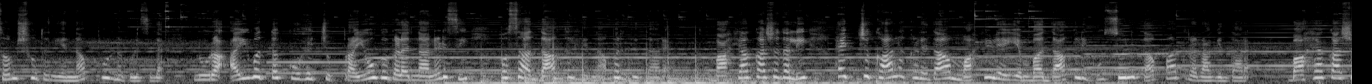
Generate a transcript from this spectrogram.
ಸಂಶೋಧನೆಯನ್ನ ಪೂರ್ಣಗೊಳಿಸಿದೆ. ನೂರ ಐವತ್ತಕ್ಕೂ ಹೆಚ್ಚು ಪ್ರಯೋಗಗಳನ್ನ ನಡೆಸಿ ಹೊಸ ದಾಖಲೆಯನ್ನ ಬರೆದಿದ್ದಾರೆ. ಬಾಹ್ಯಾಕಾಶದಲ್ಲಿ ಹೆಚ್ಚು ಕಾಲ ಕಳೆದ ಮಹಿಳೆ ಎಂಬ ದಾಖಲೆಗೂ ಸುನಿತಾ ಪಾತ್ರರಾಗಿದ್ದಾರೆ. ಬಾಹ್ಯಾಕಾಶ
